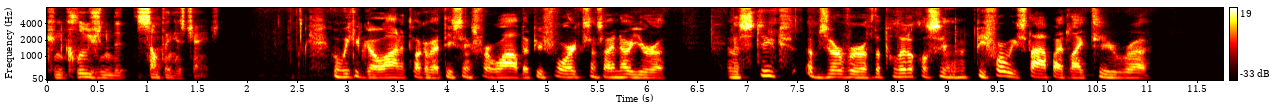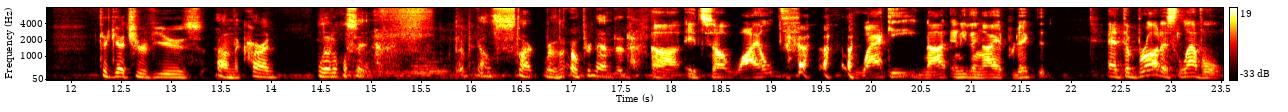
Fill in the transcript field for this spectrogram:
conclusion that something has changed. Well, we could go on and talk about these things for a while, but before, since I know you're a, an astute observer of the political scene, before we stop, I'd like to uh, to get your views on the current political scene. I'll start with an open ended. Uh, it's uh, wild, wacky, not anything I had predicted. At the broadest level,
